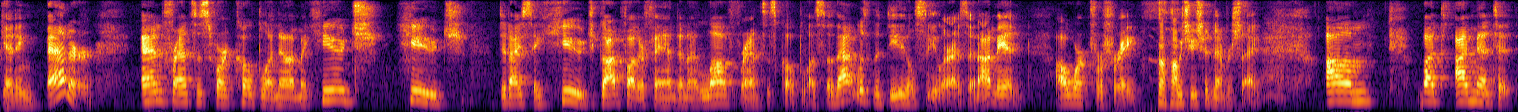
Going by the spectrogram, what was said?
getting better. And Francis Ford Coppola. Now, I'm a huge, huge, did I say huge Godfather fan, and I love Francis Coppola. So that was the deal sealer. I said, I'm in. I'll work for free, which you should never say. Um, but I meant it.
